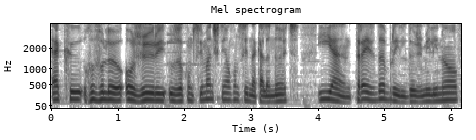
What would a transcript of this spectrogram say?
é que revelou ao júri os acontecimentos que tinham acontecido naquela noite e em 13 de abril de 2009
